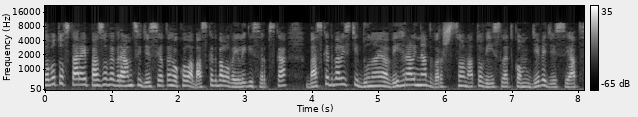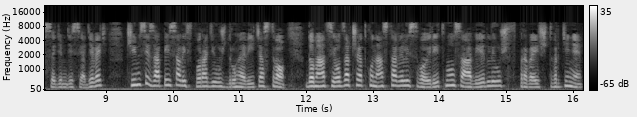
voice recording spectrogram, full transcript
Sobotu v Starej Pazove v rámci 10. kola basketbalovej ligy Srbska basketbalisti Dunaja vyhrali nad Vršcom a to výsledkom 90-79, čím si zapísali v poradí už druhé víťazstvo. Domáci od začiatku nastavili svoj rytmus a viedli už v prvej štvrtine.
